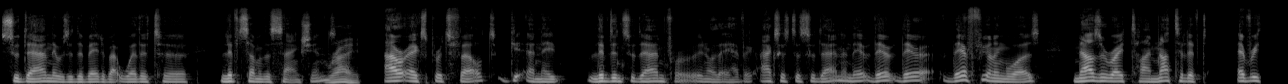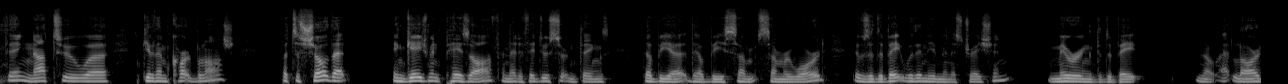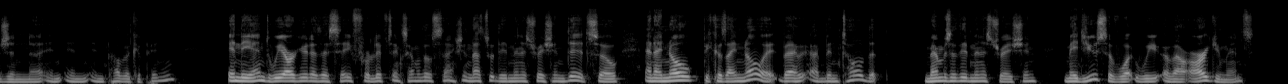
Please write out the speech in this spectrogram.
Sudan. There was a debate about whether to lift some of the sanctions Right. our experts felt, and they lived in Sudan for you know they have access to Sudan, and their their their their feeling was now's the right time not to lift everything, not to uh, give them carte blanche, but to show that engagement pays off, and that if they do certain things, there'll be a there'll be some some reward. There was a debate within the administration, mirroring the debate, you know, at large in uh, in, in in public opinion. In the end, we argued, as I say, for lifting some of those sanctions. That's what the administration did. So, and I know because I know it, but I, I've been told that members of the administration made use of what we of our arguments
